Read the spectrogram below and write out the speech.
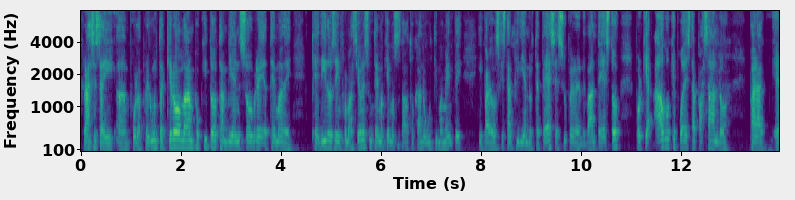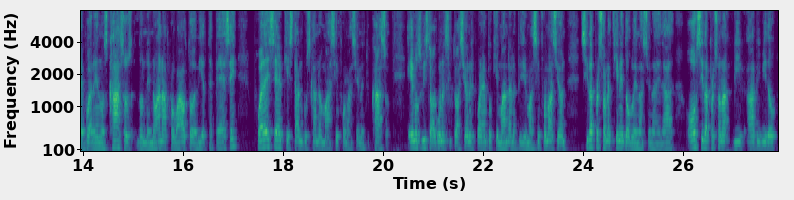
Gracias ahí ah, por la pregunta. Quiero hablar un poquito también sobre el tema de pedidos de información. Es un tema que hemos estado tocando últimamente y para los que están pidiendo TPS es súper relevante esto porque algo que puede estar pasando para, eh, en los casos donde no han aprobado todavía TPS puede ser que están buscando más información en tu caso. Hemos visto algunas situaciones, por ejemplo, que mandan a pedir más información si la persona tiene doble nacionalidad o si la persona ha vivido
